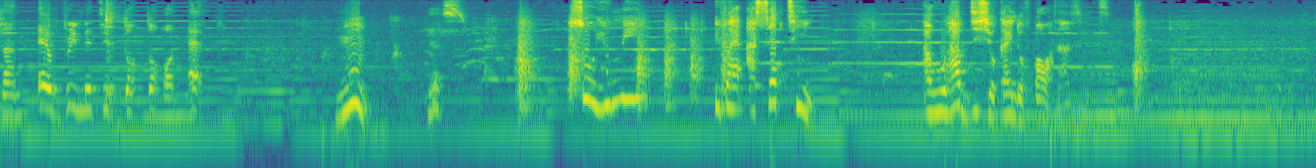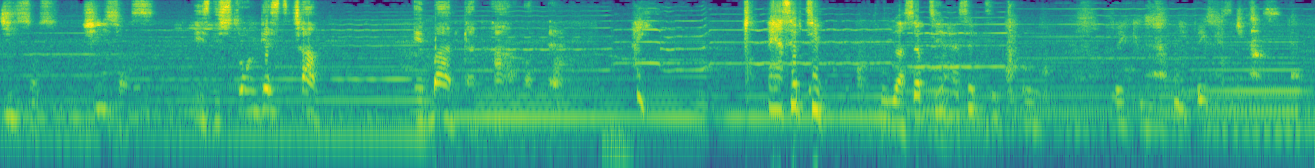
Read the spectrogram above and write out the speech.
than every native doctor on earth. Hmm. Yes. So you mean if I accept him, I will have this your kind of power? That's it. Jesus. Jesus is the strongest charm a man can have on earth. Hey, I accept him. You accept him? I accept him. Oh, thank you. Thank you, Jesus.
